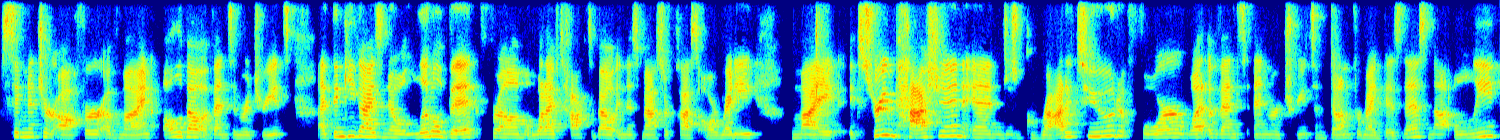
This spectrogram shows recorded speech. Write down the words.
signature offer of mine, all about events and retreats. I think you guys know a little bit from what I've talked about in this masterclass already. My extreme passion and just gratitude for what events and retreats have done for my business. Not only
